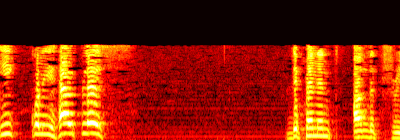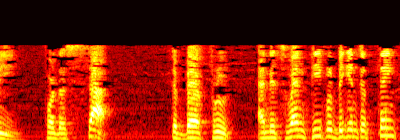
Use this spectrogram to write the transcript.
equally helpless, dependent on the tree for the sap to bear fruit. And it's when people begin to think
